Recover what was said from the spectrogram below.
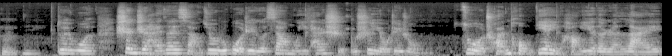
嗯对我甚至还在想，就如果这个项目一开始不是有这种做传统电影行业的人来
